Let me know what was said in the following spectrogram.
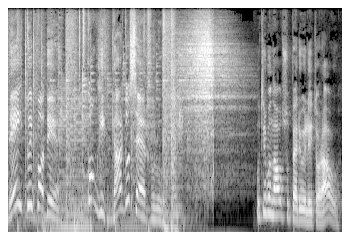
Direito e Poder, com Ricardo Sérvulo. O Tribunal Superior Eleitoral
